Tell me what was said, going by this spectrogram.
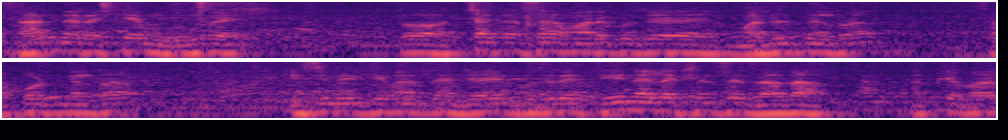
साथ में रखे हम घूम रहे। तो अच्छा खासा हमारे को जो है मदद मिल रहा सपोर्ट मिल रहा। किसी भी कीमत में जो है, गुजरे तीन इलेक्शन से ज़्यादा आपके बार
